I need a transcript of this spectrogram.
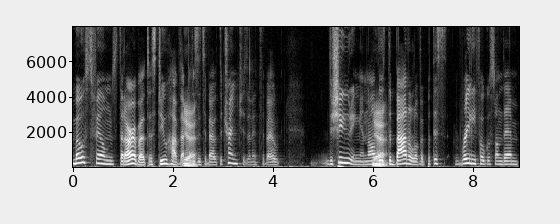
Most films that are about this do have that Yeah. because it's about the trenches and it's about the shooting and all Yeah. the, the battle of it. But this really focused on them,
